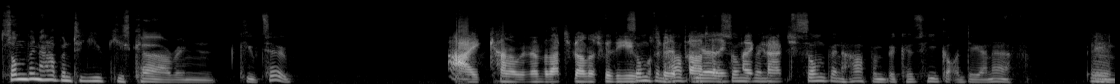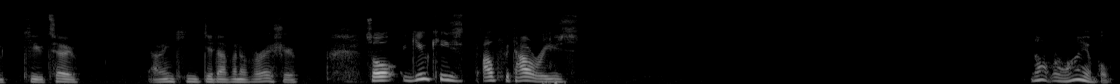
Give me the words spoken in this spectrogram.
something happen to Yuki's car in Q two? I cannot remember that to be honest with you. Something happened. Yeah, something. Something happened because he got a DNF in Q two. I think he did have another issue. So Yuki's AlphaTauri's not reliable.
